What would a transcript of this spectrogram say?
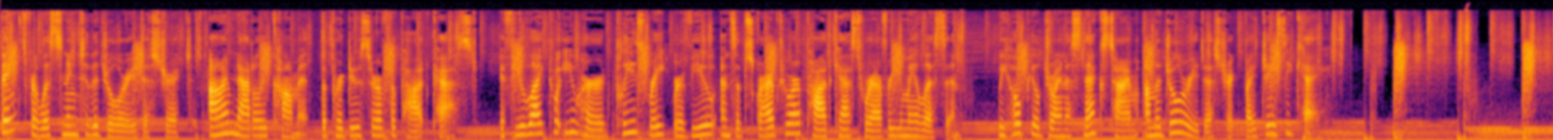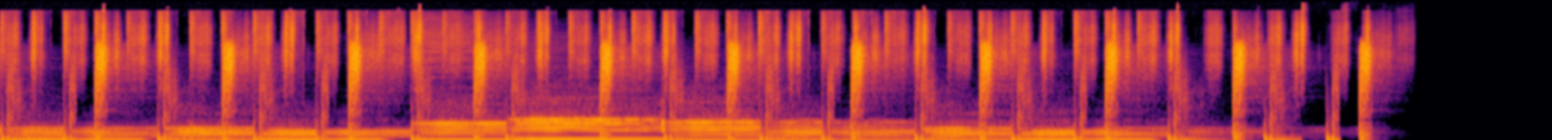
Thanks for listening to the Jewelry District. I'm Natalie Chomet, the producer of the podcast. If you liked what you heard, please rate, review, and subscribe to our podcast wherever you may listen. We hope you'll join us next time on the Jewelry District by JCK.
